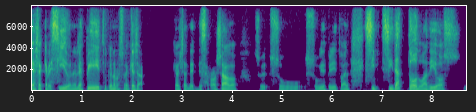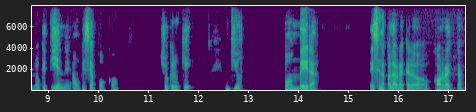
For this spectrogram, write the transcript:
que haya crecido en el espíritu, que una persona que haya, que haya desarrollado su, vida espiritual, si, si da todo a Dios lo que tiene, aunque sea poco, yo creo que Dios pondera, esa es la palabra creo correcta,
